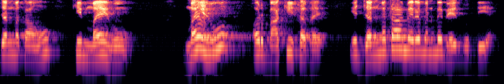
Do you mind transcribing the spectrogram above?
जन्मता हूँ कि मैं हूँ। मैं हूँ और बाकी सब है। ये जन्मता मेरे मन में भेद बुद्धि है।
